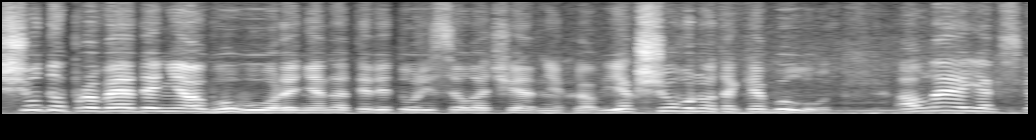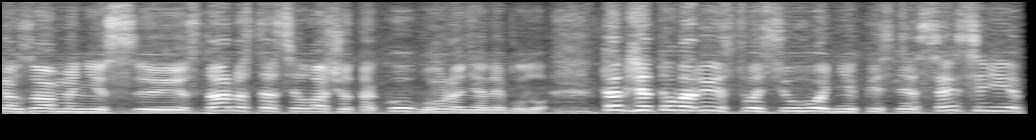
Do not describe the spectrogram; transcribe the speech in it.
щодо проведення обговорення на території села Черніхов, якщо воно таке було. Але, як сказав мені староста села, що такого обговорення не було. Також товариство сьогодні після сесії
